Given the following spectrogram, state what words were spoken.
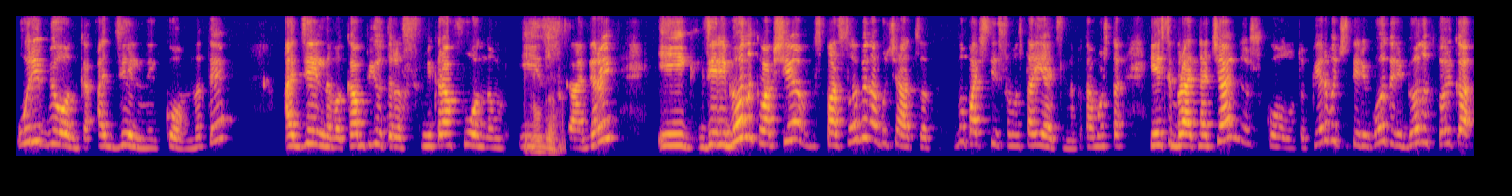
у ребенка отдельной комнаты, отдельного компьютера с микрофоном и ну, да. с камерой, и где ребенок вообще способен обучаться ну, почти самостоятельно, потому что если брать начальную школу, то первые четыре года ребенок только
